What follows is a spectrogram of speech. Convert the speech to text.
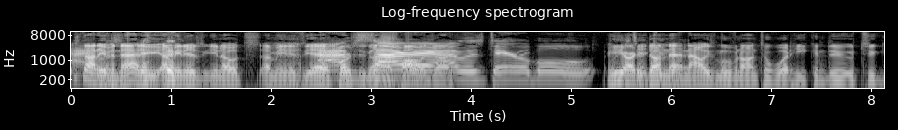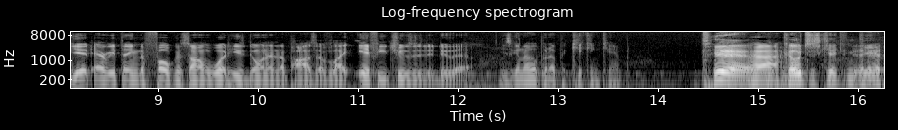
It's not even that. He, I mean, it's you know, it's. I mean, it's yeah. Of course, he's going to apologize. I was terrible. He Please already done it that. back. Now he's moving on to what he can do to get everything to focus on what he's doing in a positive light if he chooses to do that. He's going to open up a kicking camp. Yeah, Ah. coach is kicking camp.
